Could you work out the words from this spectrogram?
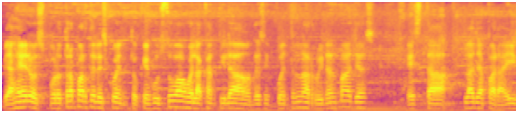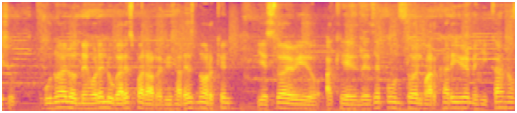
Viajeros, por otra parte les cuento que justo bajo el acantilado donde se encuentran las ruinas mayas está Playa Paraíso, uno de los mejores lugares para realizar snorkel y esto debido a que desde ese punto del mar Caribe mexicano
